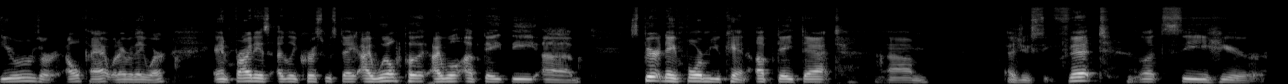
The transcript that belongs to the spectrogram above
ears or elf hat, whatever they wear. And Friday is ugly Christmas day. I will put, I will update the uh, Spirit Day form. You can update that um, as you see fit. Let's see here.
